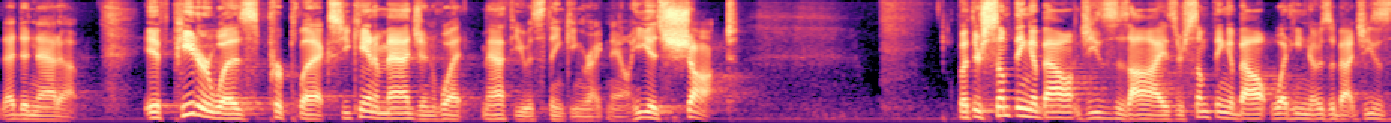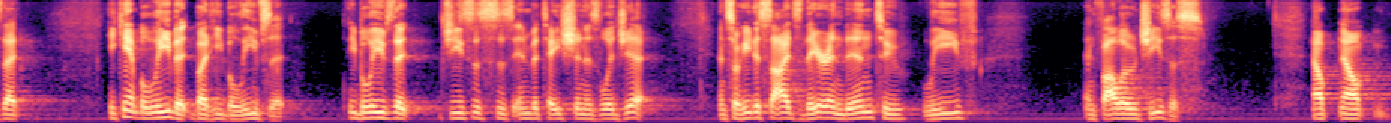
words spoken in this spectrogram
That didn't add up. If Peter was perplexed, you can't imagine what Matthew is thinking right now. He is shocked. But there's something about Jesus' eyes, there's something about what he knows about Jesus that he can't believe it, but he believes it. He believes that Jesus' invitation is legit. And so he decides there and then to leave and follow Jesus. Now, now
